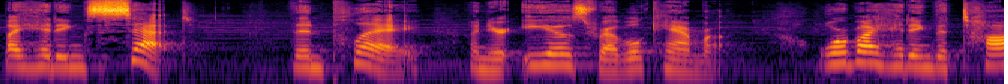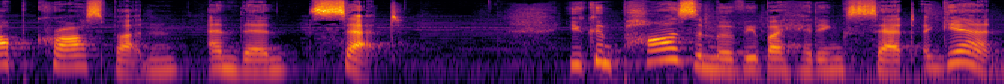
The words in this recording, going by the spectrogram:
by hitting Set, then Play on your EOS Rebel camera, or by hitting the top cross button and then Set. You can pause the movie by hitting Set again.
